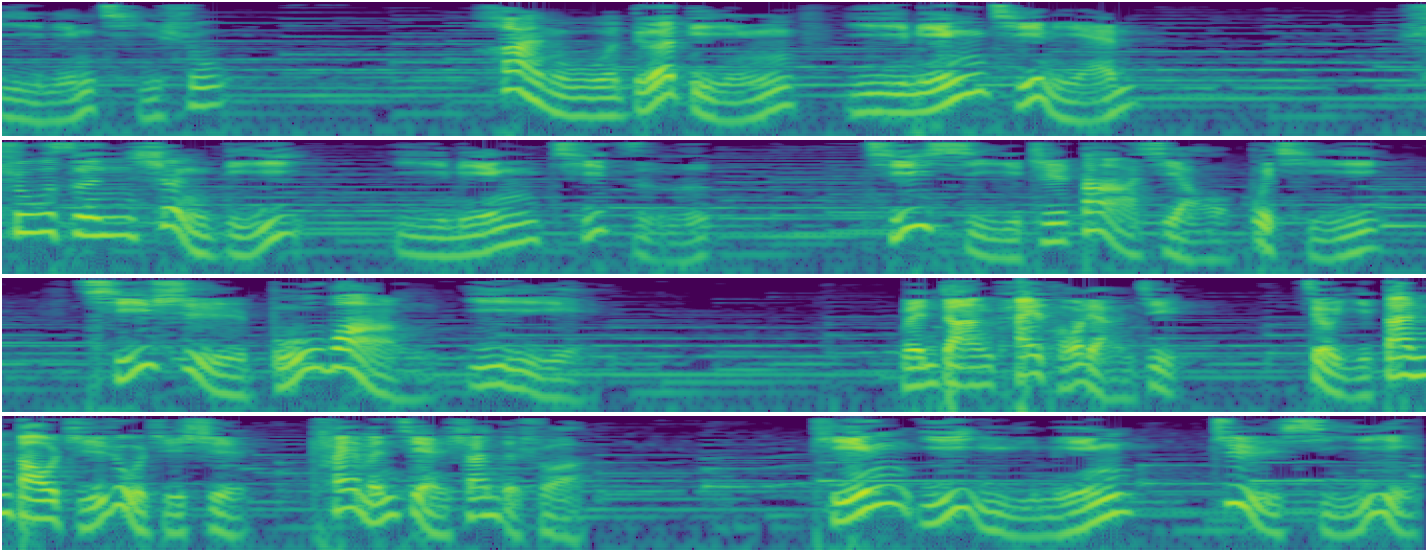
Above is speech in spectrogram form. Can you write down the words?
以明其书；汉武得鼎，以明其年；叔孙胜狄，以明其子。其喜之大小不齐，其事不忘一也。文章开头两句，就以单刀直入之势，开门见山地说：“亭以雨名，至喜也。”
